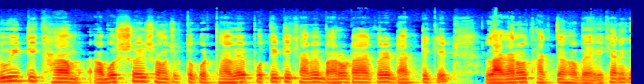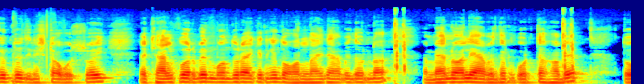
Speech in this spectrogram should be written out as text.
দুইটি খাম অবশ্যই সংযুক্ত করতে হবে। প্রতিটি খামে বারো টাকা করে ডাক টিকিট লাগানো থাকতে হবে। এখানে কিন্তু জিনিসটা অবশ্যই খেয়াল করবেন বন্ধুরা, এখানে কিন্তু অনলাইনে আবেদন না, ম্যানুয়ালি আবেদন করতে হবে। তো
